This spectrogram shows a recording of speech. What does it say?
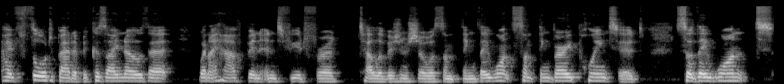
I've thought about it because I know that when I have been interviewed for a television show or something, they want something very pointed. So they want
